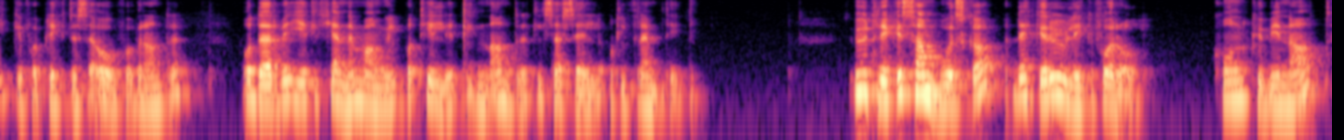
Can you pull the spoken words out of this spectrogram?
ikke forplikter seg overfor hverandre, og derved gir til kjenne mangel på tillit til den andre, til seg selv og til fremtiden. Uttrykket samboerskap dekker ulike forhold. Konkubinat,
